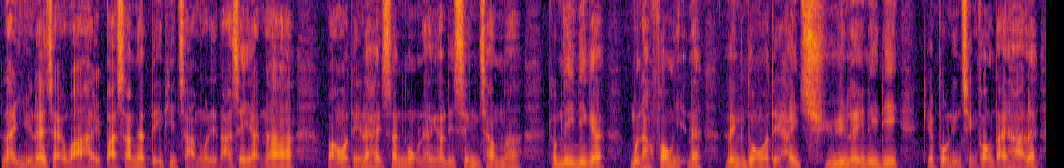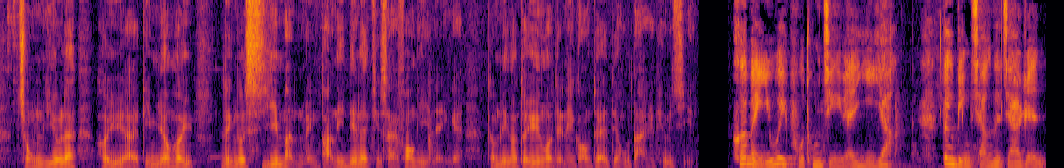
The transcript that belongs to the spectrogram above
例如咧就係話係八三一地鐵站我哋打死人啊，話我哋咧喺新屋嶺有啲性侵啊，咁呢啲嘅抹黑方言咧，令到我哋喺處理呢啲嘅暴亂情況底下咧，仲要咧去誒點樣去令到市民明白呢啲咧其實係方言嚟嘅，咁呢個對於我哋嚟講都係一啲好大嘅挑戰。和每一位普通警員一樣，鄧炳強嘅家人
